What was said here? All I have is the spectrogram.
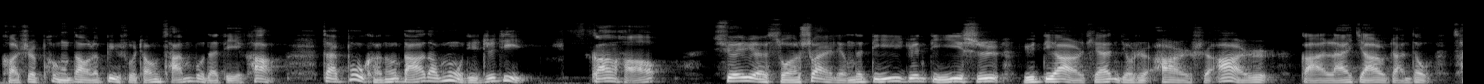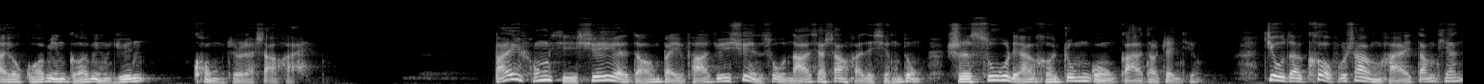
可是碰到了毕树成残部的抵抗，在不可能达到目的之际，刚好。薛岳所率领的第一军第一师于第二天，就是二十二日赶来加入战斗，才由国民革命军控制了上海。白崇禧、薛岳等北伐军迅速拿下上海的行动，使苏联和中共感到震惊。就在克服上海当天，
